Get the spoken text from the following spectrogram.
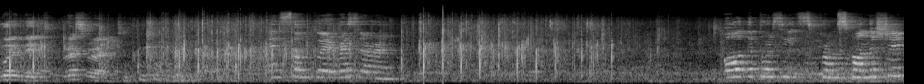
Quê Việt Restaurant, and Songkwe Restaurant. All the proceeds from sponsorship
